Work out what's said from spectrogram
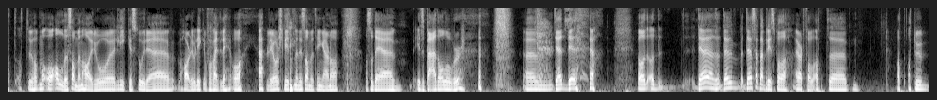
At, at har, og alle sammen har jo like store Har det jo like forferdelig og jævlig og sliter med de samme tingene. Og, altså det It's bad all over. det, det, ja. og, og det, det, det, setter jeg pris på, da, i hvert fall. At at, at, du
